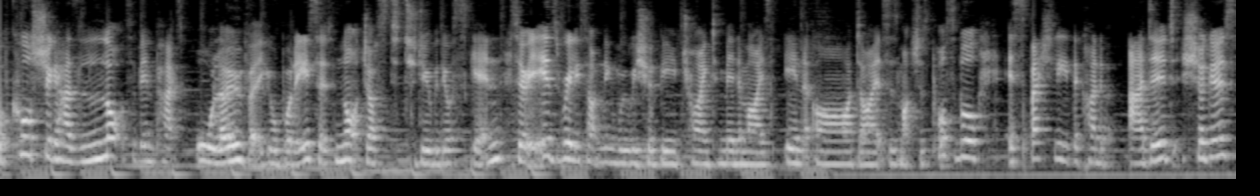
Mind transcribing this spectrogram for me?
Of course, sugar has lots of impacts all over your body, so it's not just to do with your skin. So it is really something we should be trying to minimize in our diets as much as possible, especially the kind of added sugars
